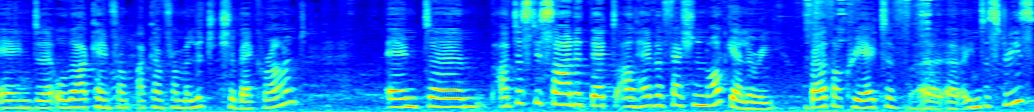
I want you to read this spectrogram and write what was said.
and uh, although I came from I come from a literature background, and um, I just decided that I'll have a fashion and art gallery. Both are creative uh, uh, industries,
